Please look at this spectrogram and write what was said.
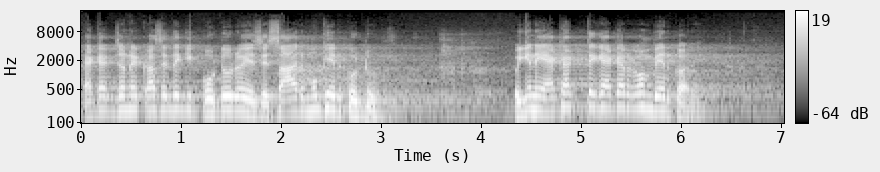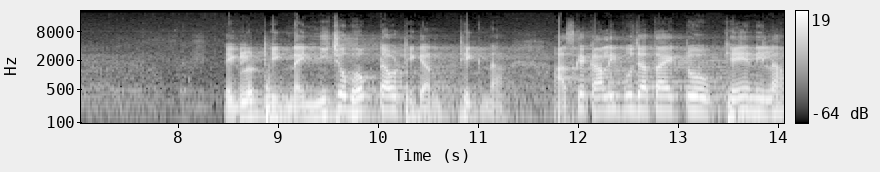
এক একজনের কাছে দেখি কটু রয়েছে সার মুখের কটু। ওইখানে এক এক থেকে এক এক রকম বের করে। এগুলো ঠিক নাই নিচ ভোগটাও ঠিক ঠিক না। আজকে কালী পূজা তা একটু খেয়ে নিলাম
